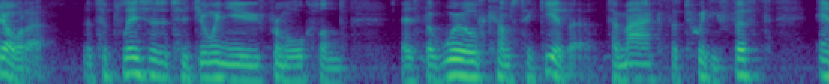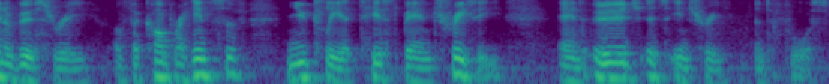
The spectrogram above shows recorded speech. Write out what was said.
Kia ora. It's a pleasure to join you from Auckland as the world comes together to mark the 25th anniversary of the Comprehensive Nuclear Test Ban Treaty and urge its entry into force.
